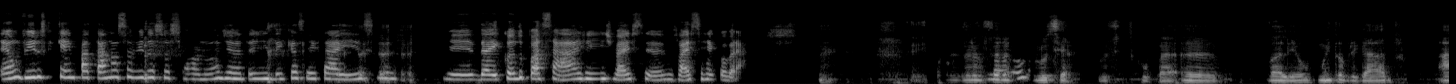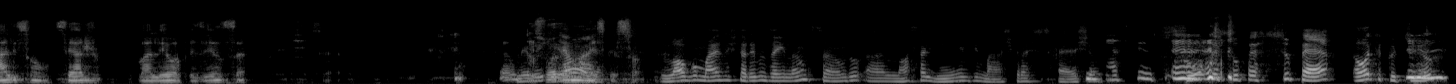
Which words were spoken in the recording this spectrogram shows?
é um vírus que quer empatar nossa vida social, não adianta, a gente tem que aceitar isso. E daí, quando passar, a gente vai se, vai se recobrar. Lúcia, Lúcia, desculpa. Uh, valeu, muito obrigado. Alisson, Sérgio, Valeu a presença. Pessoal, até mais, pessoal. Logo mais estaremos aí lançando a nossa linha de máscaras fashion. Super, super, super haute couture.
